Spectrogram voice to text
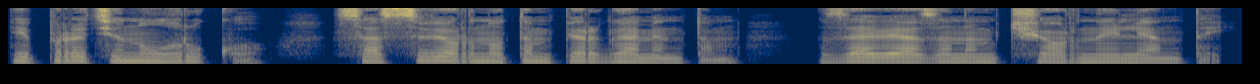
И протянул руку со свернутым пергаментом, завязанным черной лентой.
